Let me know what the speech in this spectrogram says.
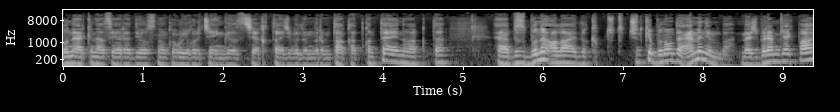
buni erkin asiya radiosining uyg'urcha inglizcha xitoycha bilimlarim tarqatgan ayni vaqtda. Biz buni alohida qilib tutib chunki buningda hamma nima bor majburiy emgak bor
